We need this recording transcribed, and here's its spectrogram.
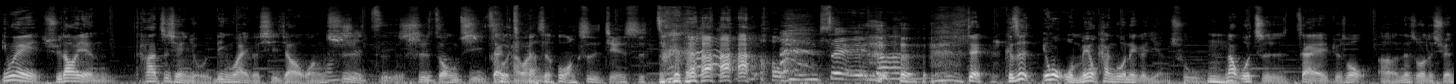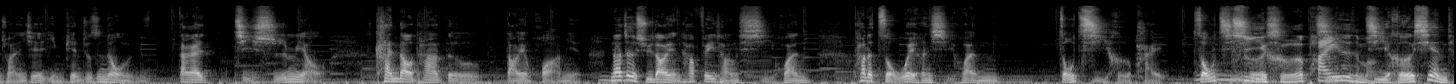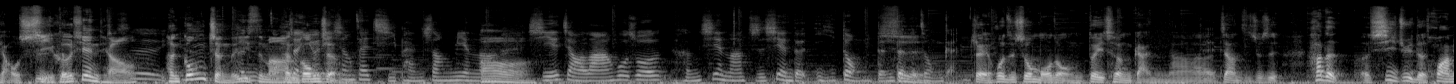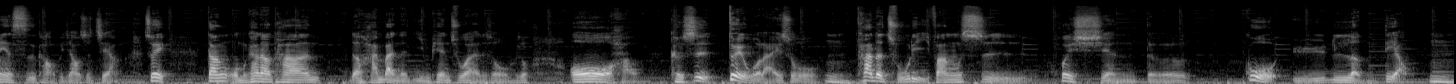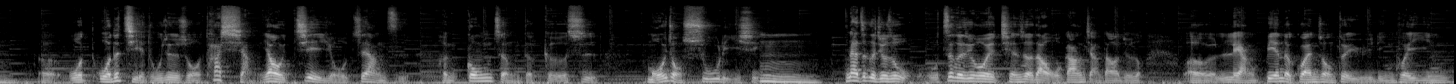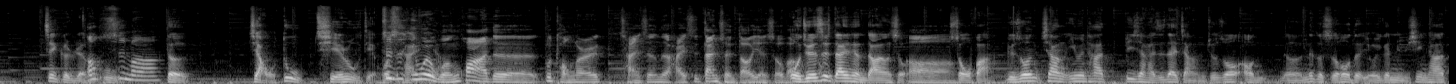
因为徐导演他之前有另外一个戏叫《王世子失踪记》，在台湾是王世坚是。对，可是因为我没有看过那个演出，嗯，那我只在比如说呃那时候的宣传一些影片，就是那种大概几十秒看到他的导演画面。嗯、那这个徐导演他非常喜欢他的走位，很喜欢走几何拍。走几何拍是什么？几何线条是，几何线条很工整的意思吗？很工整，像在棋盘上面啦，哦、斜角啦，或者说横线啦、直线的移动等等的这种感觉。对，或者说某种对称感啊，这样子就是它的呃戏剧的画面思考比较是这样。所以当我们看到它的韩版的影片出来的时候，我们说哦好，可是对我来说，嗯，它的处理方式会显得。过于冷调，嗯，呃，我我的解读就是说，他想要借由这样子很工整的格式，某一种疏离性，嗯，那这个就是我这个就会牵涉到我刚刚讲到，就是说，呃，两边的观众对于林徽因这个人物是吗？的。角度切入点，这是因为文化的不同而产生的，还是单纯导演手法？我觉得是单纯导演手哦手法。比如说像，因为他毕竟还是在讲，就是说哦呃那个时候的有一个女性，她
